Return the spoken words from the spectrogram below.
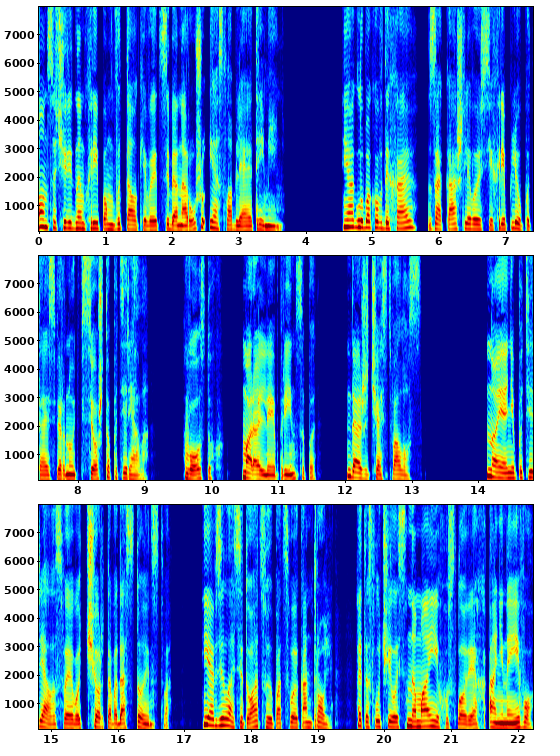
он с очередным хрипом выталкивает себя наружу и ослабляет ремень. Я глубоко вдыхаю, закашливаюсь и хриплю, пытаясь вернуть все, что потеряла. Воздух, моральные принципы, даже часть волос. Но я не потеряла своего чёртова достоинства. Я взяла ситуацию под свой контроль. Это случилось на моих условиях, а не на его.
